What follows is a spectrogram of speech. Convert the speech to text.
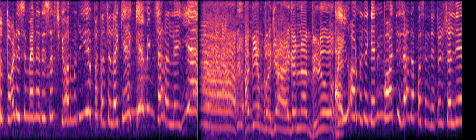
तो थोड़ी सी मैंने रिसर्च की और मुझे ये पता चला कि ये गेमिंग चैनल है ये। अभी मज़ा आएगा ना भिड़ो और मुझे गेमिंग बहुत ही ज़्यादा पसंद है तो चलिए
